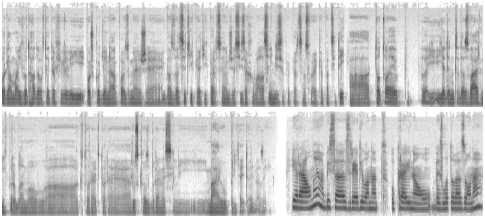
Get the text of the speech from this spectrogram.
podľa mojich odhadov v tejto chvíli poškodená, povedzme, že iba z 25 že si zachovala 75% svojej kapacity. A toto je jeden teda z vážnych problémov, ktoré, ktoré ruské ozbrojené sily majú pri tejto invázii. Je reálne, aby sa zriadila nad Ukrajinou bezletová zóna,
